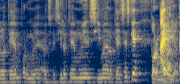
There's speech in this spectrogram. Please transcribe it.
lo tienen por muy, o sea, sí lo tienen muy encima de lo que es. Es que... Por medios.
